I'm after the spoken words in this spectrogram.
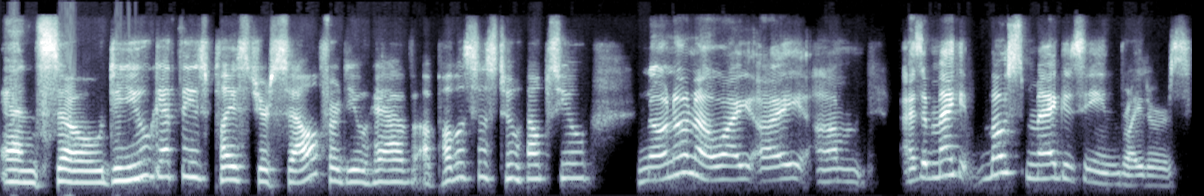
And so, do you get these placed yourself, or do you have a publicist who helps you? No, no, no. I, I, um, as a mag, most magazine writers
